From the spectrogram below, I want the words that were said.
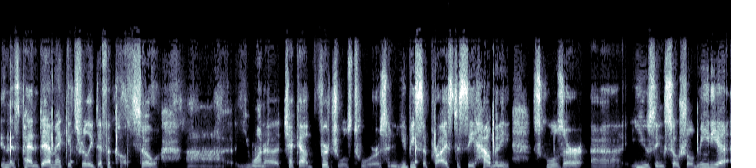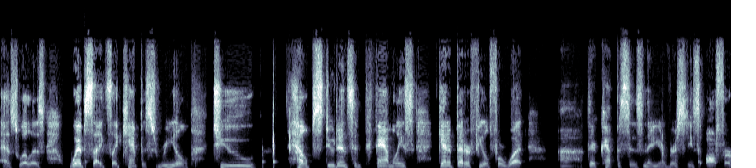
in this pandemic, it's really difficult. So uh, you want to check out virtual tours, and you'd be surprised to see how many schools are uh, using social media as well as websites like CampusReel to help students and families get a better feel for what uh, their campuses and their universities offer.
